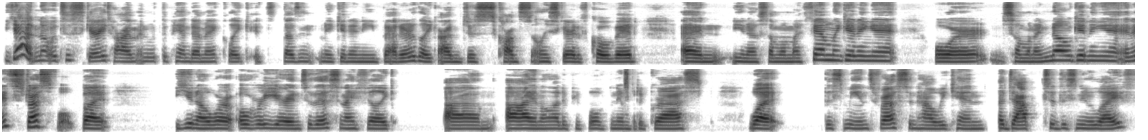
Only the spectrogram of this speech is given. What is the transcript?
yeah, no, it's a scary time and with the pandemic, like it doesn't make it any better. Like I'm just constantly scared of COVID and, you know, some of my family getting it or someone I know getting it, and it's stressful. But you know, we're over a year into this, and I feel like um, I and a lot of people have been able to grasp what this means for us and how we can adapt to this new life.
